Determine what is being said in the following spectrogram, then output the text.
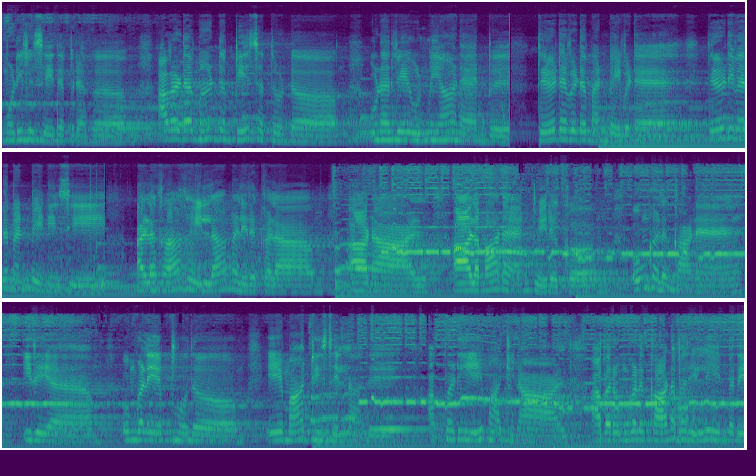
முடிவு செய்த பிறகு அவரிடம் மீண்டும் பேச தூண்டும். உணர்வே உண்மையான அன்பு. தேடவிடும் அன்பை விட தேடி வரும் அன்பை நேசி. அழகாக இல்லாமல் இருக்கலாம். ஆனால் ஆழமான அன்பு இருக்கும். உங்களுக்கான இதயம் உங்களை எப்போதும் ஏமாற்றி செல்லாது. அப்படி ஏமாற்றினால் அவர் உங்களுக்கானவர் இல்லை என்பதை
